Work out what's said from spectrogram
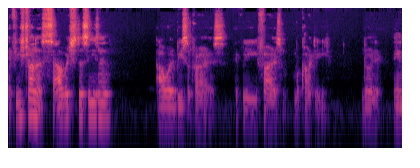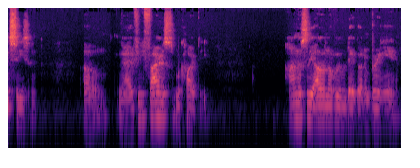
if he's trying to salvage the season, I wouldn't be surprised if he fires McCarthy during the end season. Um, now, if he fires McCarthy, honestly, I don't know who they're going to bring in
